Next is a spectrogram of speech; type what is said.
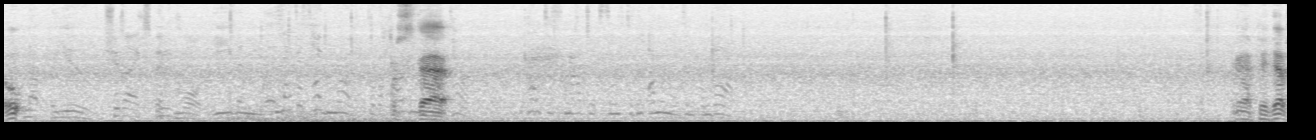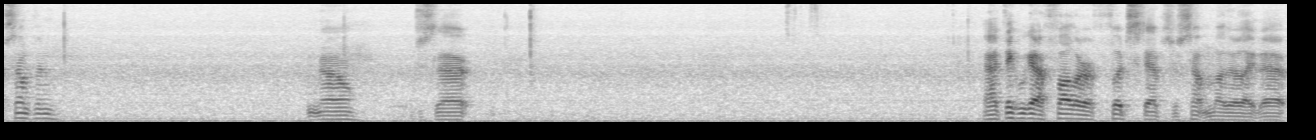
Oh. What's that? Yeah, pick up something. No, just that. I think we gotta follow her footsteps or something other like that.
